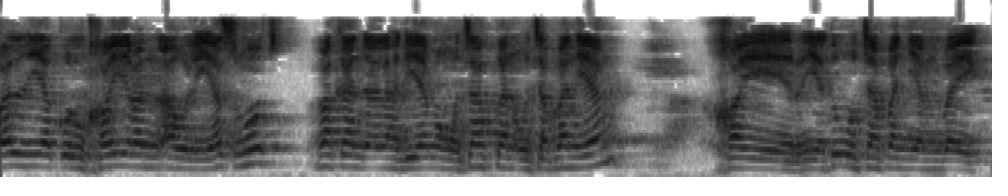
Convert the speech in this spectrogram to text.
Falyakul khairan aw liyasmut, maka adalah dia mengucapkan ucapan yang khair, yaitu ucapan yang baik.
